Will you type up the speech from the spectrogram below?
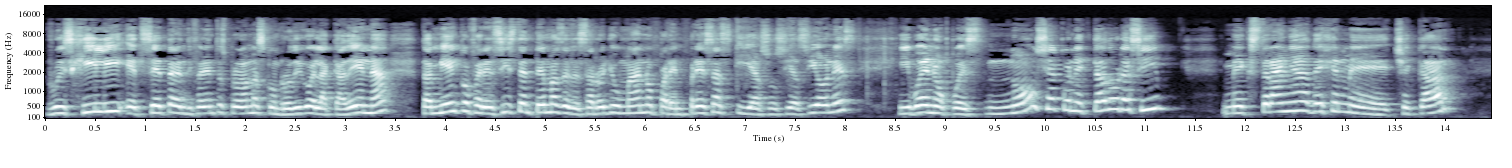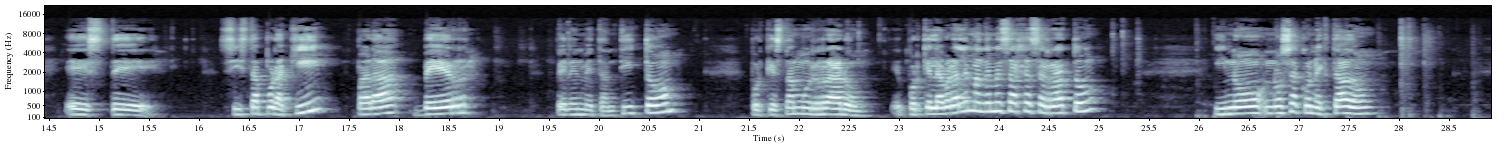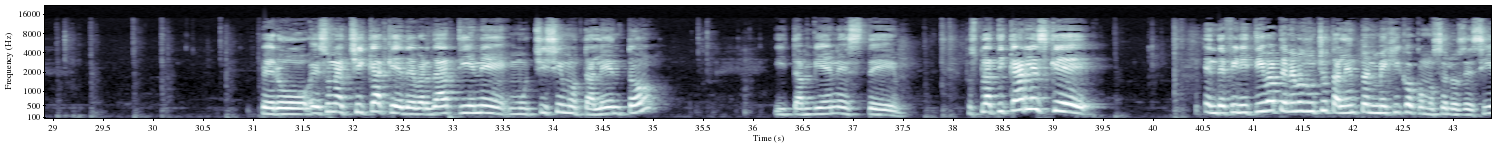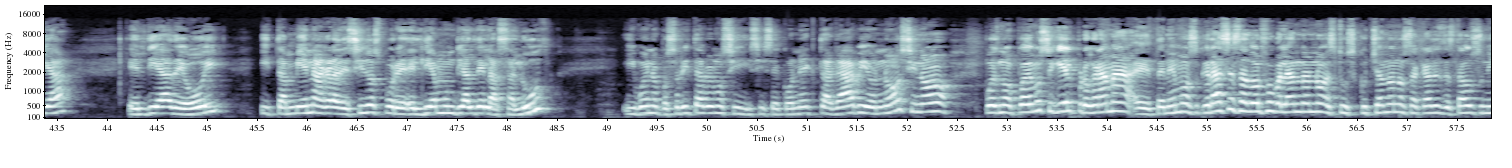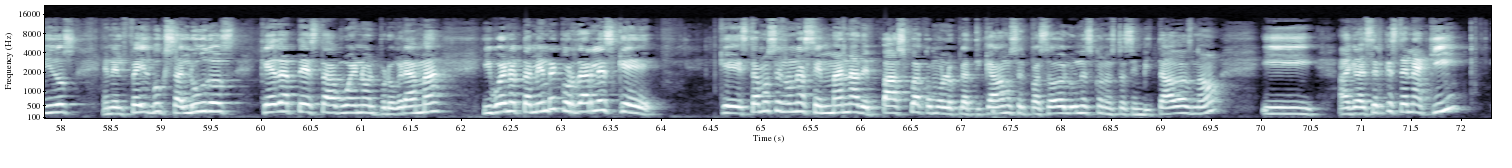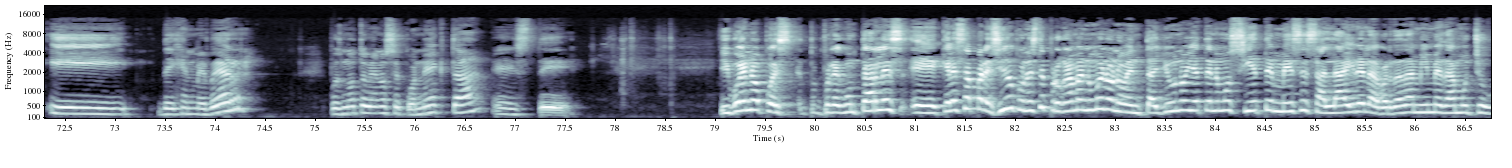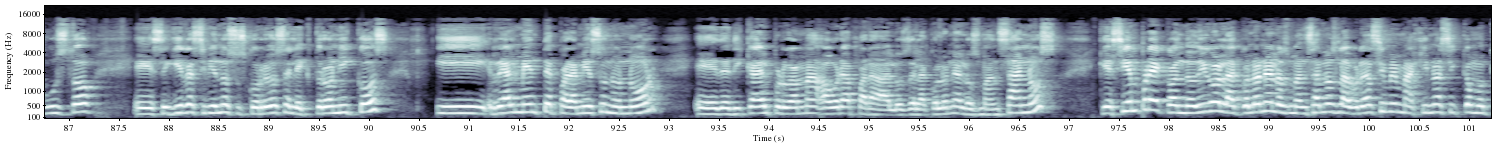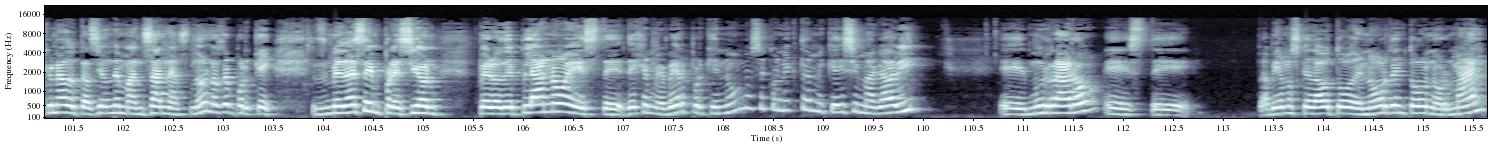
Ruiz Gili, etcétera, en diferentes programas con Rodrigo de la Cadena, también conferencista en temas de desarrollo humano para empresas y asociaciones. Y bueno, pues no se ha conectado ahora sí, me extraña, déjenme checar este si está por aquí para ver. Espérenme tantito, porque está muy raro. Eh, porque la verdad le mandé mensaje hace rato y no, no se ha conectado. Pero es una chica que de verdad tiene muchísimo talento. Y también, este, pues platicarles que en definitiva, tenemos mucho talento en México, como se los decía el día de hoy, y también agradecidos por el Día Mundial de la Salud. Y bueno, pues ahorita vemos si, si se conecta Gaby o no. Si no, pues no podemos seguir el programa. Eh, tenemos, gracias Adolfo Velándono, estuvo escuchándonos acá desde Estados Unidos en el Facebook. Saludos, quédate, está bueno el programa. Y bueno, también recordarles que, que estamos en una semana de Pascua, como lo platicábamos el pasado lunes con nuestras invitadas, ¿no? Y agradecer que estén aquí y déjenme ver, pues no todavía no se conecta, este... Y bueno, pues preguntarles eh, qué les ha parecido con este programa número 91. Ya tenemos siete meses al aire. La verdad a mí me da mucho gusto eh, seguir recibiendo sus correos electrónicos y realmente para mí es un honor eh, dedicar el programa ahora para los de la colonia Los Manzanos que siempre cuando digo la colonia de los manzanos, la verdad sí me imagino así como que una dotación de manzanas, ¿no? No sé por qué, me da esa impresión, pero de plano, este, déjenme ver, porque no, no se conecta mi queridísima Gaby, eh, muy raro, este, habíamos quedado todo en orden, todo normal,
